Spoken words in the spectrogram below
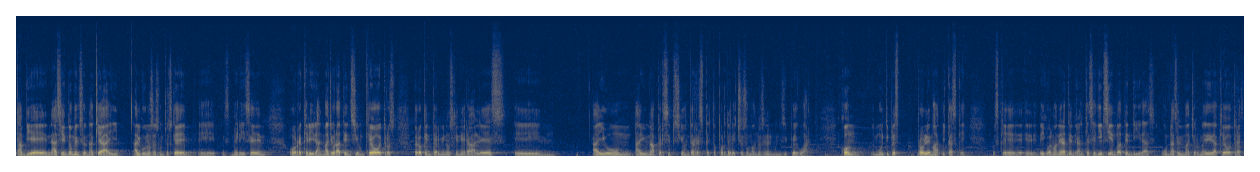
también haciendo mención a que hay algunos asuntos que pues merecen o requerirán mayor atención que otros, pero que en términos generales hay, un, hay una percepción de respeto por derechos humanos en el municipio de Guarne, con múltiples problemáticas que, pues que eh, de igual manera tendrán que seguir siendo atendidas, unas en mayor medida que otras,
